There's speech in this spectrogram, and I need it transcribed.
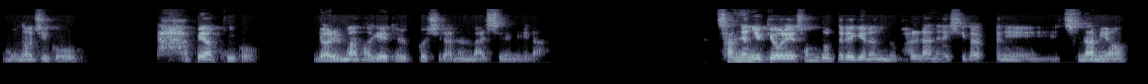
무너지고 다 빼앗기고 멸망하게 될 것이라는 말씀입니다. 3년 6개월의 성도들에게는 환란의 시간이 지나며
